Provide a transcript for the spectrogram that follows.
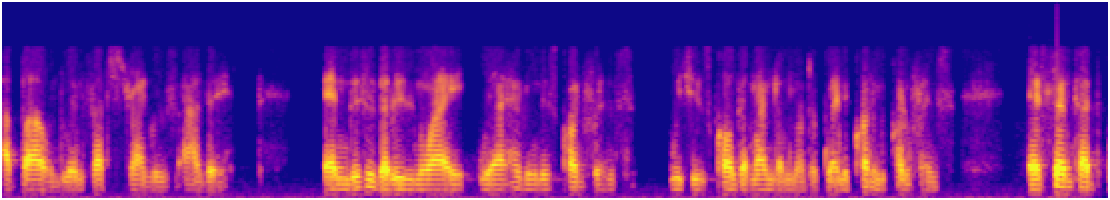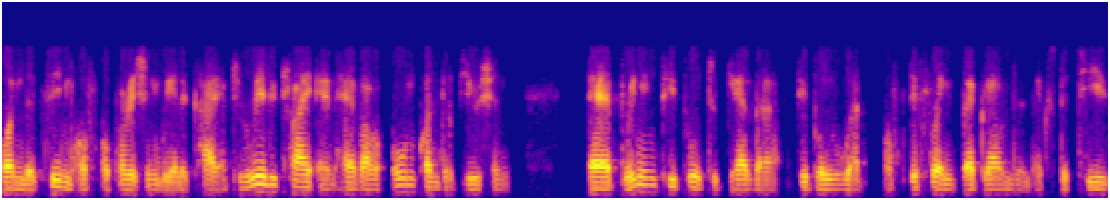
abound when such struggles are there. And this is the reason why we are having this conference, which is called the Mandlam Notoko, an economic conference, uh, centered on the theme of Operation Wielikaya, to really try and have our own contribution, uh, bringing people together, people who are of different backgrounds and expertise,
